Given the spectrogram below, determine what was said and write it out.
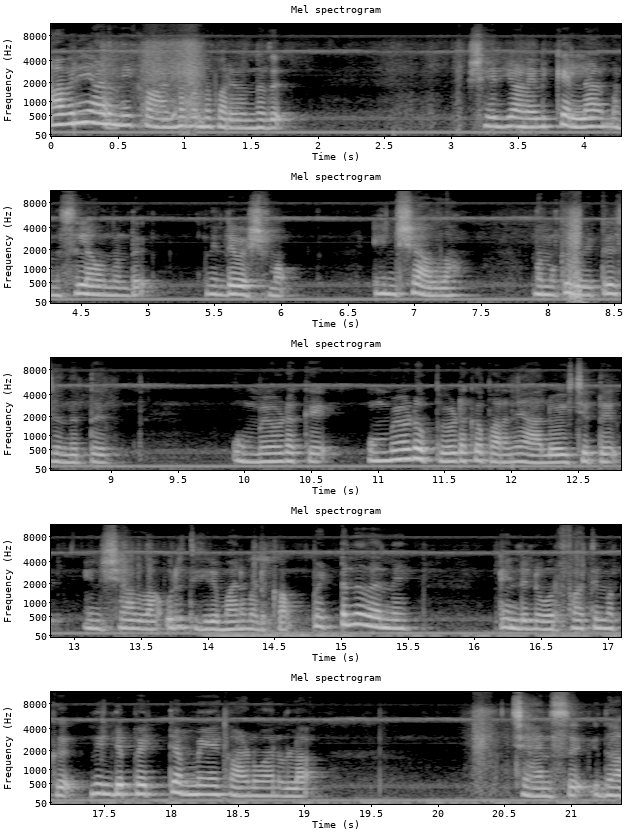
അവരെയാണ് നീ കാണണമെന്ന് പറയുന്നത്. ശരിയാണ് എനിക്കെല്ലാം മനസ്സിലാവുന്നുണ്ട് നിന്റെ വിഷമം. ഇൻഷാല്ല നമുക്ക് വീട്ടിൽ ചെന്നിട്ട് ഉമ്മയോടൊക്കെ ഉമ്മയോട് ഉപ്പയോടൊക്കെ പറഞ്ഞ് ആലോചിച്ചിട്ട് ഇൻഷാല്ല ഒരു തീരുമാനമെടുക്കാം. പെട്ടെന്ന് തന്നെ എന്റെ നൂർ ഫാത്തിമക്ക് നിന്റെ പെറ്റമ്മയെ കാണുവാനുള്ള ചാൻസ് ഇതാ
